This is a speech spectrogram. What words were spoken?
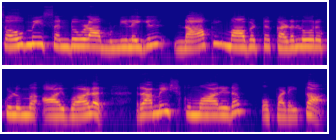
சௌமே சண்டோலா முன்னிலையில் நாகை மாவட்ட கடலோர குழும ஆய்வாளர் ரமேஷ் குமாரிடம் ஒப்படைத்தார்.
